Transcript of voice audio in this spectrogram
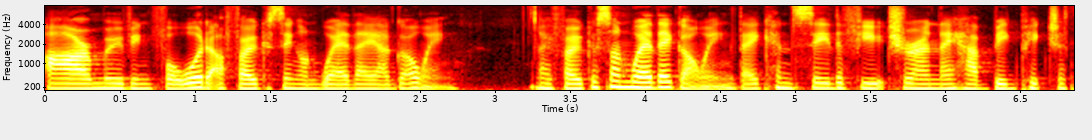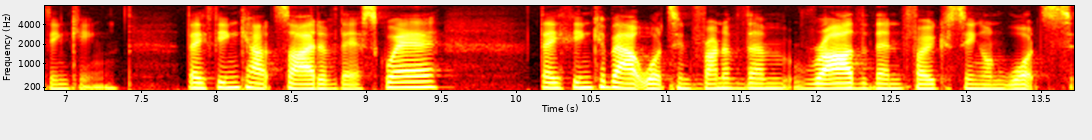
are moving forward are focusing on where they are going. They focus on where they're going. They can see the future and they have big picture thinking. They think outside of their square. They think about what's in front of them rather than focusing on what's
